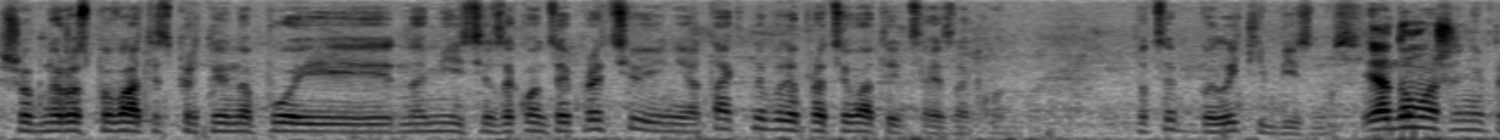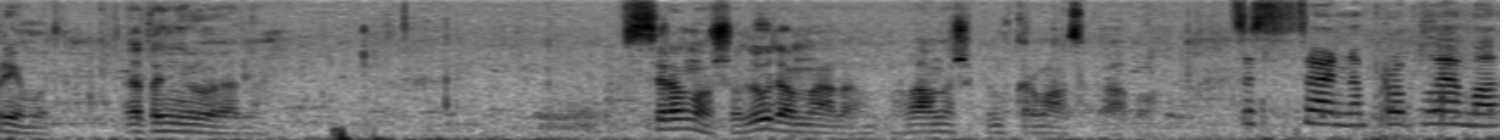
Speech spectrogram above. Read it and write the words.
Щоб не розпивати спиртні напої на місці, закон цей працює, ні, а так не буде працювати і цей закон. Бо це великий бізнес. Я думаю, що не приймуть. Це не вигідно. Все одно, що людям треба, головне, щоб їм в карман скапало. Це соціальна проблема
